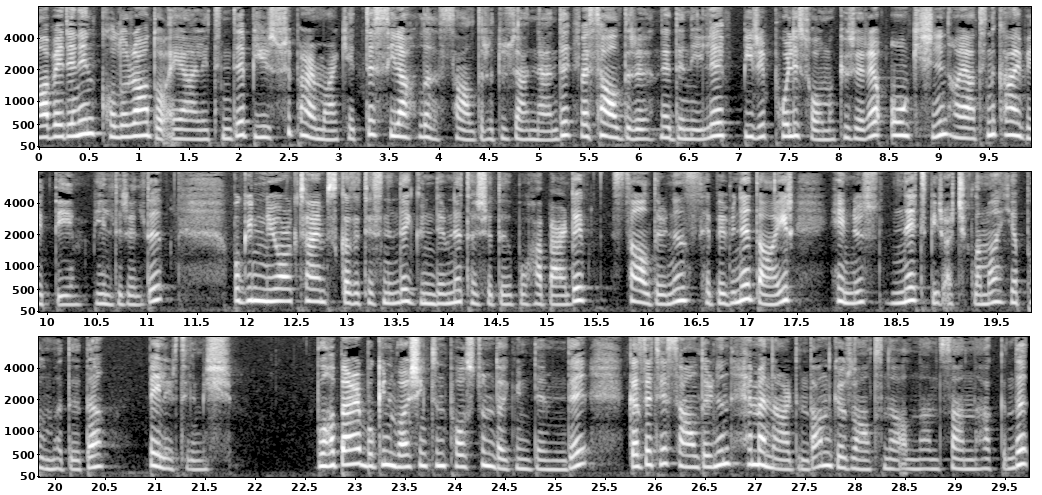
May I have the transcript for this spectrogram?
ABD'nin Colorado eyaletinde bir süpermarkette silahlı saldırı düzenlendi ve saldırı nedeniyle biri polis olmak üzere 10 kişinin hayatını kaybettiği bildirildi. Bugün New York Times gazetesinin de gündemine taşıdığı bu haberde saldırının sebebine dair henüz net bir açıklama yapılmadığı da belirtilmiş. Bu haber bugün Washington Post'un da gündeminde. Gazete saldırının hemen ardından gözaltına alınan zanlı hakkında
